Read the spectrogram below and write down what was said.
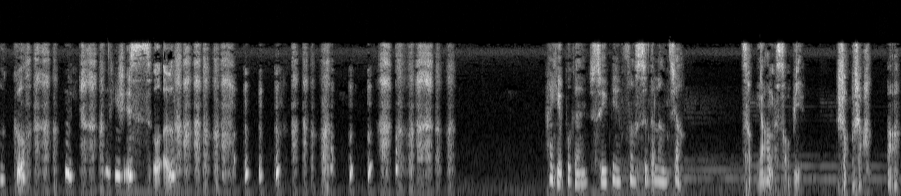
老公，你你热死我了！他也不敢随便放肆的浪叫。怎么样啊，骚逼，爽不爽啊？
